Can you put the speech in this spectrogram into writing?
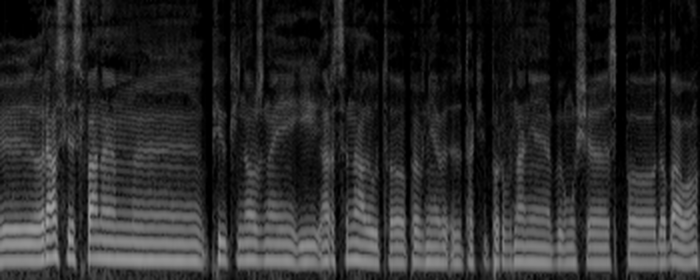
Y, raz jest fanem y, piłki nożnej i Arsenalu, to pewnie takie porównanie by mu się spodobało.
